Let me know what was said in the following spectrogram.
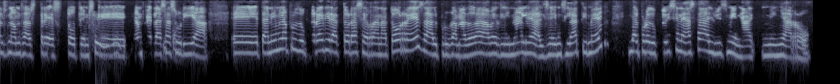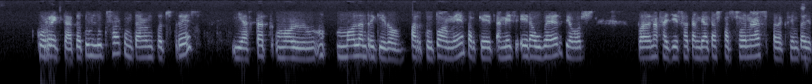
els noms dels tres tòtems Sí. que han fet l'assessoria. Eh, tenim la productora i directora Serrana Torres, el programador de la Berlinale, el James Latimer, i el productor i cineasta Lluís Miñarro. Correcte, tot un luxe comptar amb tots tres i ha estat molt, molt enriquidor per tothom, eh? perquè a més era obert, llavors poden afegir-se també altres persones, per exemple,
